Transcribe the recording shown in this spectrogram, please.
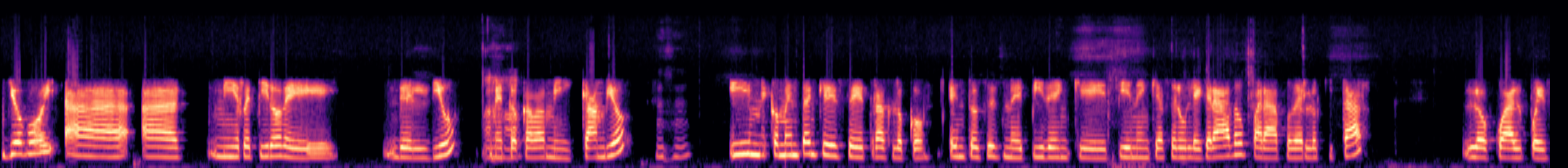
yo voy a, a mi retiro de del DIU, Ajá. me tocaba mi cambio uh -huh. y me comentan que se traslocó. Entonces me piden que tienen que hacer un legrado para poderlo quitar, lo cual pues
